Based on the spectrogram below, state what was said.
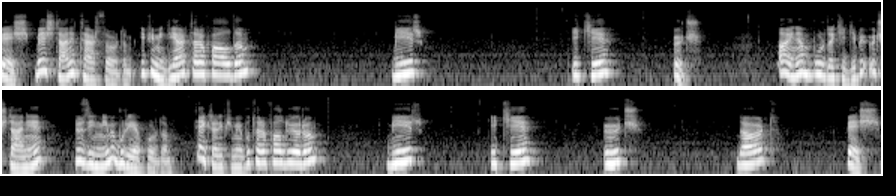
5 5 tane ters ördüm. İpimi diğer tarafa aldım. 1 2 3 Aynen buradaki gibi 3 tane düz ilmeğimi buraya kurdum. Tekrar ipimi bu tarafa alıyorum. 1 2 3 4 5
